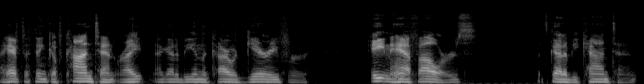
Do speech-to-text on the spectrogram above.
I have to think of content, right? I got to be in the car with Gary for eight and a half hours. That's got to be content.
